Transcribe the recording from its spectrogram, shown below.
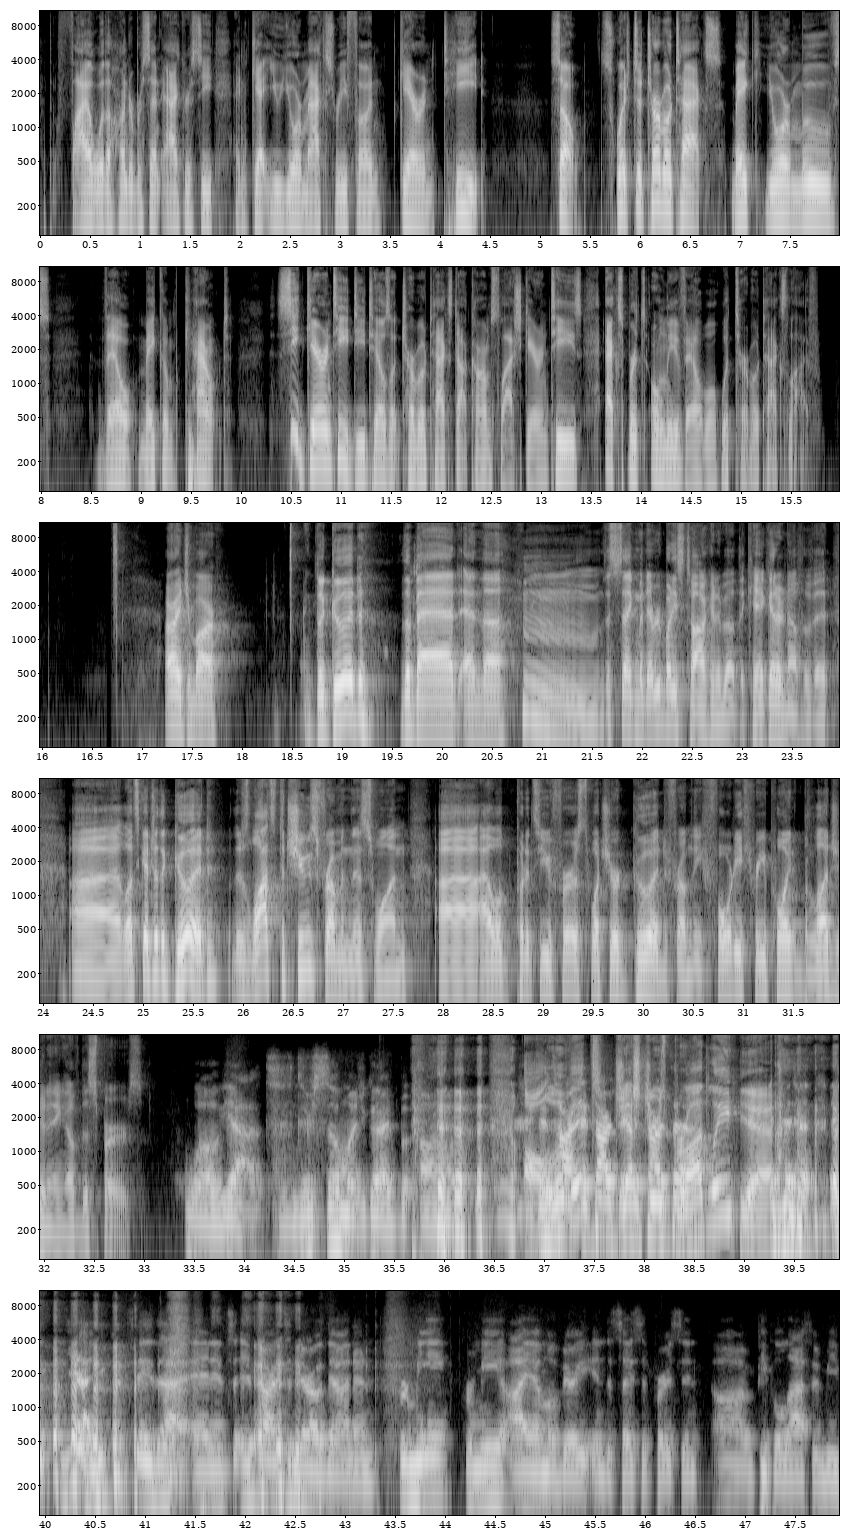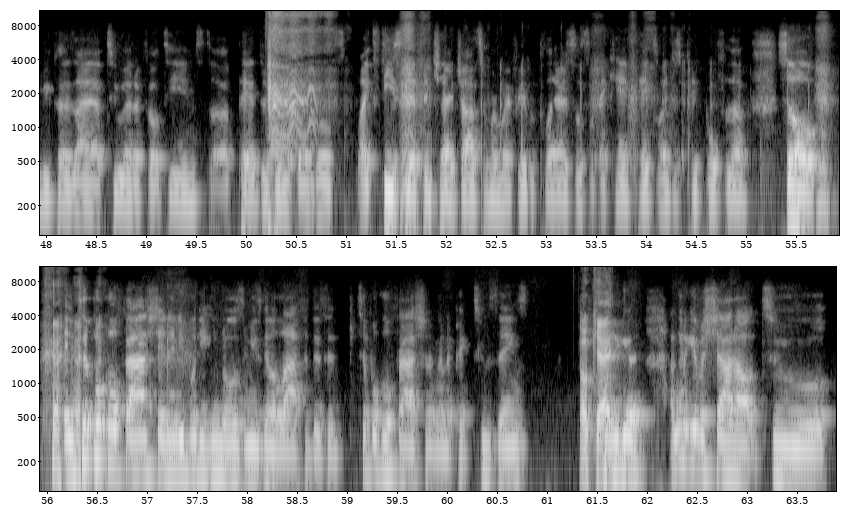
File with 100% accuracy and get you your max refund guaranteed. So, switch to TurboTax. Make your moves. They'll make them count. See guarantee details at turbotax.com slash guarantees. Experts only available with TurboTax Live. All right, Jamar. The good, the bad, and the hmm, the segment everybody's talking about. They can't get enough of it. Uh, let's get to the good. There's lots to choose from in this one. Uh, I will put it to you first. What's your good from the 43 point bludgeoning of the Spurs? Well, yeah, there's so much good, but um, all of hard, it, hard to, gestures broadly, yeah, yeah, you could say that, and it's it's hard to narrow down. And for me, for me, I am a very indecisive person. Um, people laugh at me because I have two NFL teams, the Panthers and the Bengals. like Steve Smith and Chad Johnson were my favorite players, so it's like I can't pick, so I just pick both of them. So, in typical fashion, anybody who knows me is gonna laugh at this. In typical fashion, I'm gonna pick two things Okay. I'm gonna, give, I'm gonna give a shout out to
